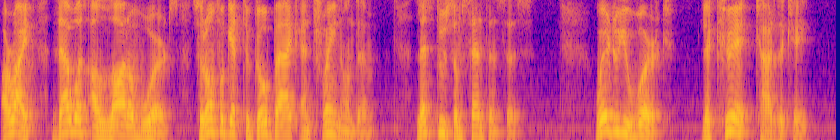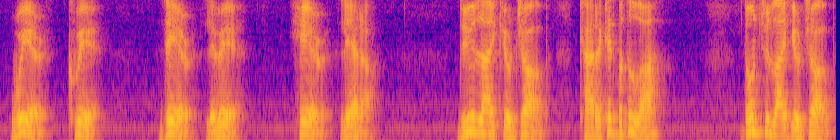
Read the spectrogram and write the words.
Alright, that was a lot of words, so don't forget to go back and train on them. Let's do some sentences. Where do you work? Le kwe kardekate. Where? Kwe. There, lewe. Here, lera. Do you like your job? Karaket badilla? Don't you like your job?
